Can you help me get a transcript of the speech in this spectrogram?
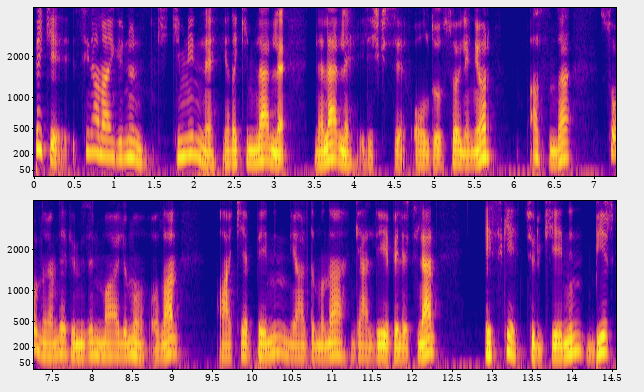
Peki Sinan Aygün'ün kiminle ya da kimlerle nelerle ilişkisi olduğu söyleniyor. Aslında son dönemde hepimizin malumu olan AKP'nin yardımına geldiği belirtilen eski Türkiye'nin bir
